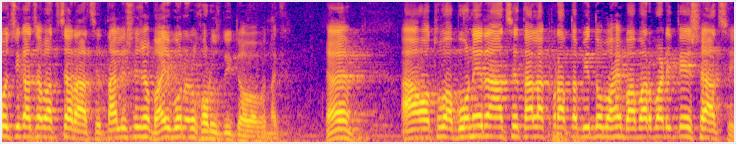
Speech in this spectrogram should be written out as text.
কচি কাঁচা বাচ্চারা আছে, তাহলে সেসব ভাই বোনের খরচ দিতে হবে আপনাকে হ্যাঁ? অথবা বোনেরা আছে তালাক প্রাপ্ত বিধবা হয় বাবার বাড়িতে এসে আছে,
